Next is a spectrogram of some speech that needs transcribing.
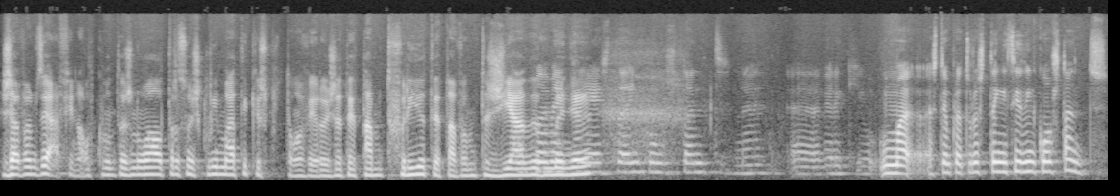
já vamos dizer: ah, afinal de contas, não há alterações climáticas, porque estão a ver, hoje até está muito frio, até estava muita geada de manhã. É esta inconstante, né? Haver aqui uma, as temperaturas têm sido inconstantes.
